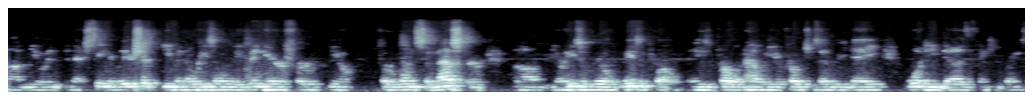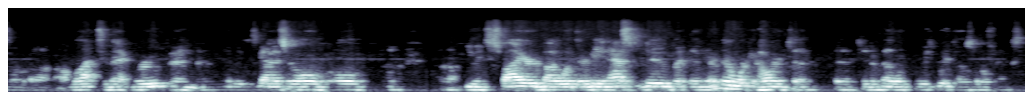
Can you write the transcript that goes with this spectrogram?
um, you know in, in that senior leadership, even though he's only been here for you know for one semester. Um, you know, he's a real, he's a pro. He's a pro in how he approaches every day, what he does. I think he brings a, a lot to that group, and these guys are all, all uh, uh, you inspired by what they're being asked to do, but then they're, they're working hard to, to, to develop with, with those little things.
